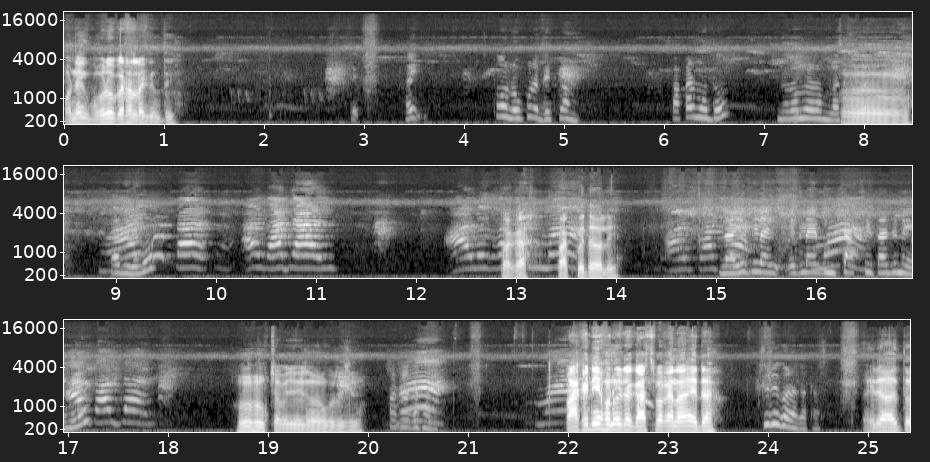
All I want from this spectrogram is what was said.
অনেক বড় কাঁঠাল কিন্তু। দেখলাম পাকার মতো। পাকা পাকবে তাহলে? হুম হুম চাপে চাপে নরম করেছে এখন ওইটা গাছ পাকা না এটা? এটা হয়তো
